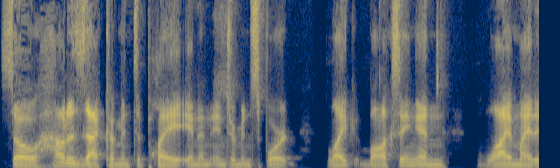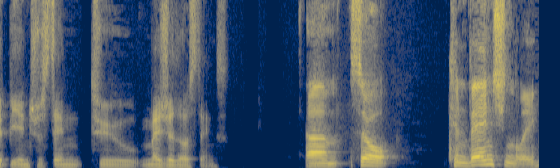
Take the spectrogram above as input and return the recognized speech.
So how does that come into play in an intermittent sport like boxing, and why might it be interesting to measure those things? Um, so conventionally,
